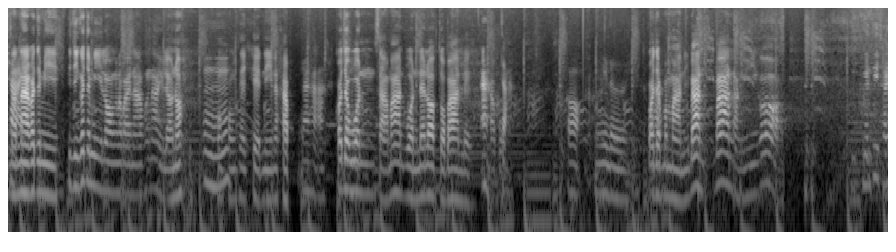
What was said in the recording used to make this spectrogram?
ใช่ ด้านหน้าก็จะมีจริงๆก็จะมีรองระบายน้ำข้างหน้าอยู่แล้วเนาะอือขฮึองของเขตนี้นะครับ นะคะก็จะวนสามารถวนได้รอบตัวบ้านเลยอะครับผม จ้ะ ก็นี่เลยก็จะประมาณนี้บ้านบ้านหลังนี้ก็พื้นที่ใช้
